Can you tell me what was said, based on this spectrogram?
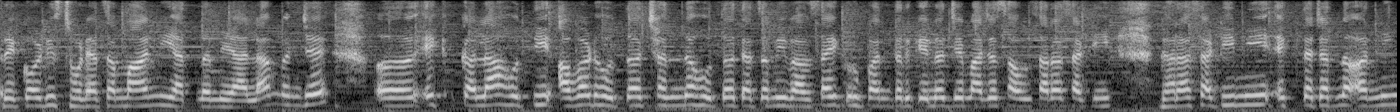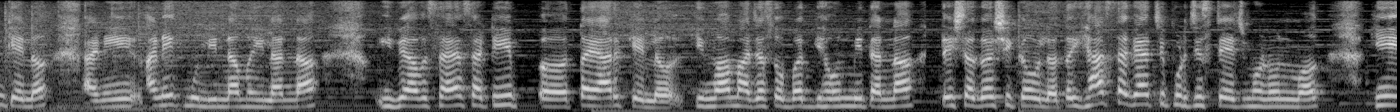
रेकॉर्डिस्ट होण्याचा मान यातनं मिळाला. म्हणजे एक कला होती आवड होतं छंद होतं त्याचं मी व्यावसायिक रूपांतर केलं जे माझ्या संसारासाठी घरासाठी मी एक त्याच्यातनं अर्निंग केलं. आणि अनेक मुलींना महिलांना व्यवसायासाठी तयार केलं किंवा माझ्यासोबत घेऊन मी त्यांना ते सगळं शिकवलं. तर ह्या सगळ्याची पुढची स्टेज म्हणून मग की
